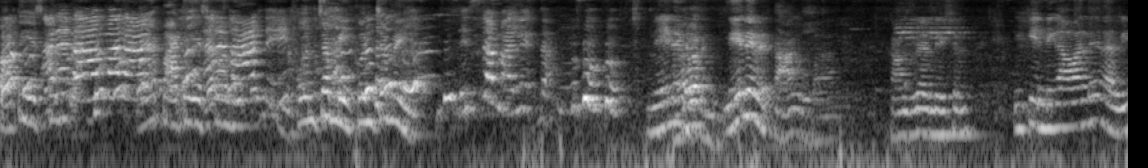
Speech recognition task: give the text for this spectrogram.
పార్టీ చేసుకోండి. ఏ, పార్టీ చేసుకోండి. కొంచెం కొంచెం. నేనే నేనే పెడతా. కంగ్రాచులేషన్ ఇంకెన్ని కావాలి Ravi?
